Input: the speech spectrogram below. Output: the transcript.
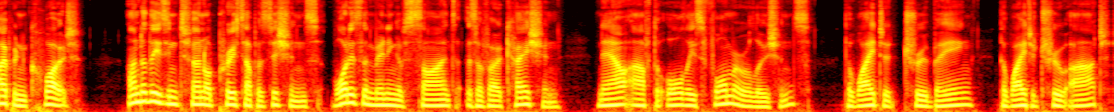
Open quote. Under these internal presuppositions, what is the meaning of science as a vocation now after all these former illusions, the way to true being, the way to true art,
